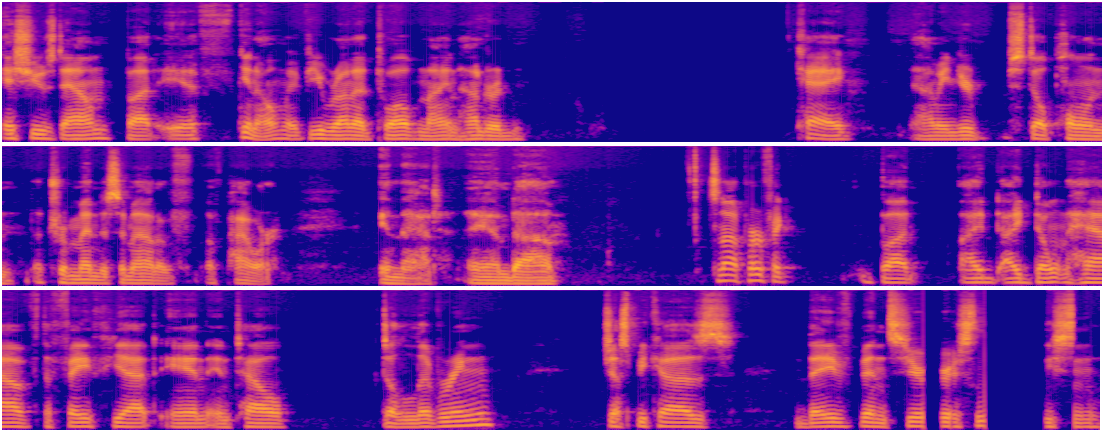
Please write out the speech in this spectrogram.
issues down but if you know if you run a 12900 k i mean you're still pulling a tremendous amount of, of power in that. And uh, it's not perfect but I, I don't have the faith yet in intel delivering just because they've been seriously since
